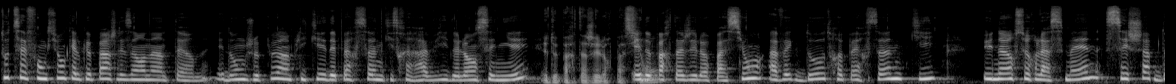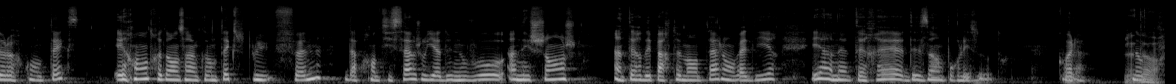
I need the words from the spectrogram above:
Toutes ces fonctions, quelque part, je les ai en interne. Et donc, je peux impliquer des personnes qui seraient ravies de l'enseigner. Et de partager leur passion. Et de partager leur passion avec d'autres personnes qui, une heure sur la semaine, s'échappent de leur contexte et rentrent dans un contexte plus fun d'apprentissage où il y a de nouveau un échange interdépartemental, on va dire, et un intérêt des uns pour les autres. Voilà. J'adore.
